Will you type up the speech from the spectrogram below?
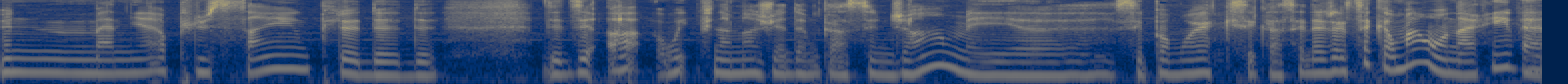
une manière plus simple de, de, de dire Ah, oui, finalement, je viens de me casser une jambe, mais euh, c'est pas moi qui s'est cassé la jambe. Tu sais, comment on arrive à.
